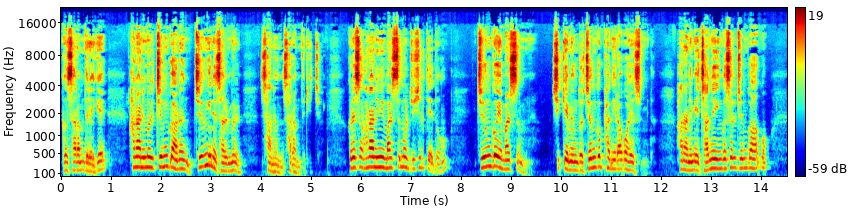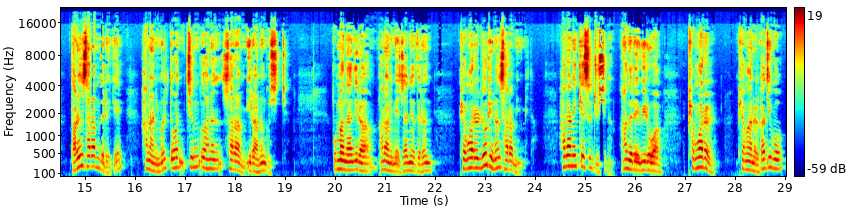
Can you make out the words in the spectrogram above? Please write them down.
그 사람들에게 하나님을 증거하는 증인의 삶을 사는 사람들이죠. 그래서 하나님이 말씀을 주실 때도 증거의 말씀, 십계명도 증거판이라고 하였습니다. 하나님의 자녀인 것을 증거하고 다른 사람들에게 하나님을 또한 증거하는 사람이라는 것이죠. 뿐만 아니라 하나님의 자녀들은 평화를 누리는 사람입니다. 하나님께서 주시는 하늘의 위로와 평화를, 평안을 가지고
